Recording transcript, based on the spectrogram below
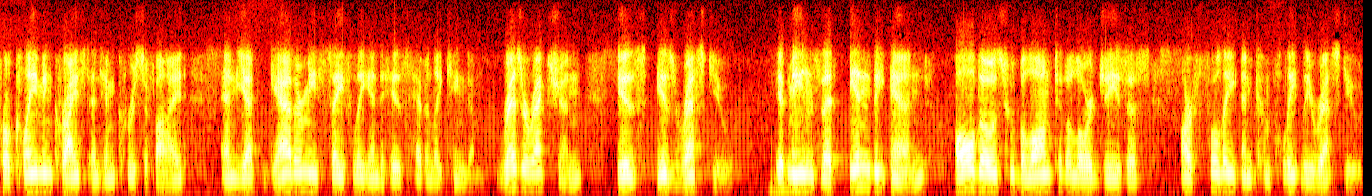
proclaiming Christ and him crucified and yet gather me safely into his heavenly kingdom resurrection is is rescue. It means that in the end all those who belong to the Lord Jesus are fully and completely rescued.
